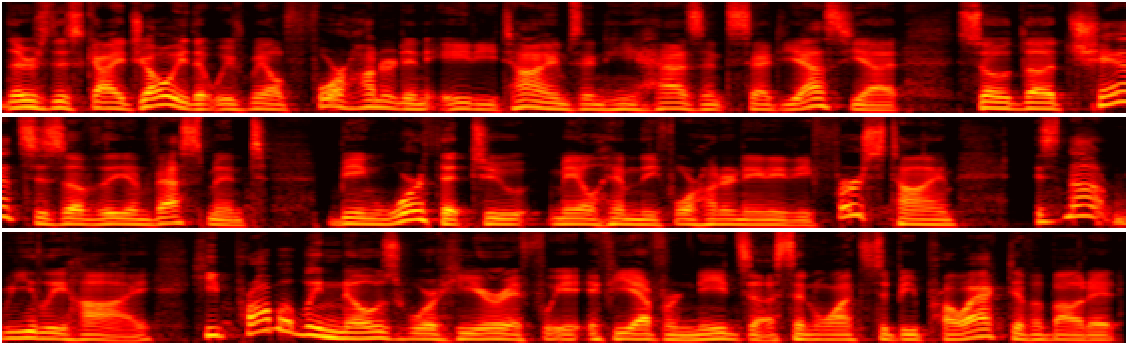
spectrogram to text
there's this guy, Joey, that we've mailed 480 times and he hasn't said yes yet. So the chances of the investment being worth it to mail him the 481st time is not really high. He probably knows we're here if we if he ever needs us and wants to be proactive about it.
